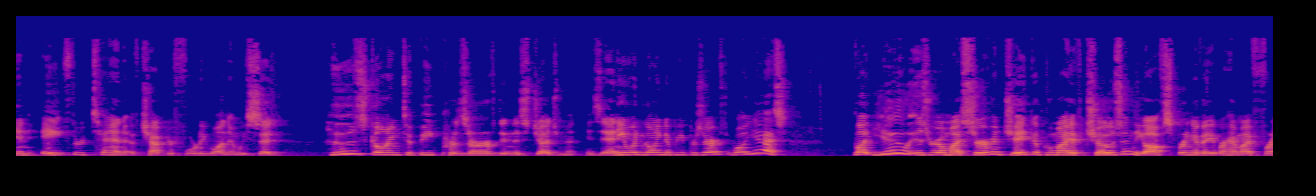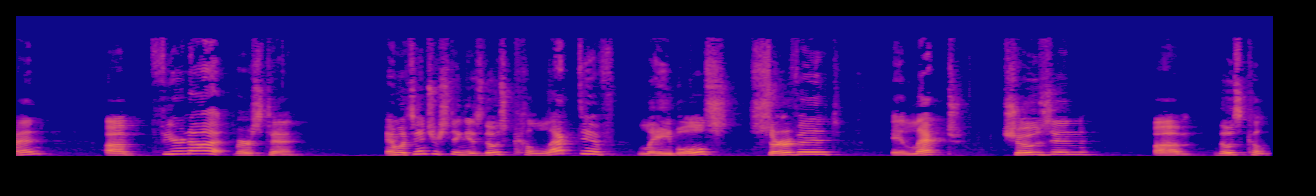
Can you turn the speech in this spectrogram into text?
in 8 through 10 of chapter 41 and we said who's going to be preserved in this judgment? Is anyone going to be preserved? Well yes. But you israel my servant jacob whom i have chosen the offspring of abraham my friend um, fear not verse 10 and what's interesting is those collective labels servant elect chosen um, those co-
